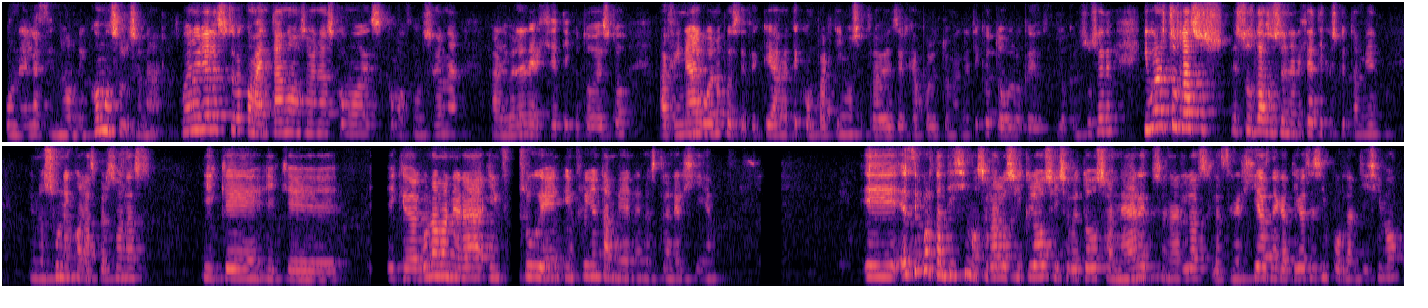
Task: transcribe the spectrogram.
ponerlas en orden, cómo solucionarlas. Bueno, ya les estuve comentando más o menos cómo es, cómo funciona a nivel energético todo esto. Al final, bueno, pues efectivamente compartimos a través del campo electromagnético todo lo que, lo que nos sucede. Y bueno, estos lazos, estos lazos energéticos que también nos unen con las personas y que, y que, y que de alguna manera influyen, influyen también en nuestra energía. Eh, es importantísimo cerrar los ciclos y sobre todo sanar, sanar las, las energías negativas es importantísimo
